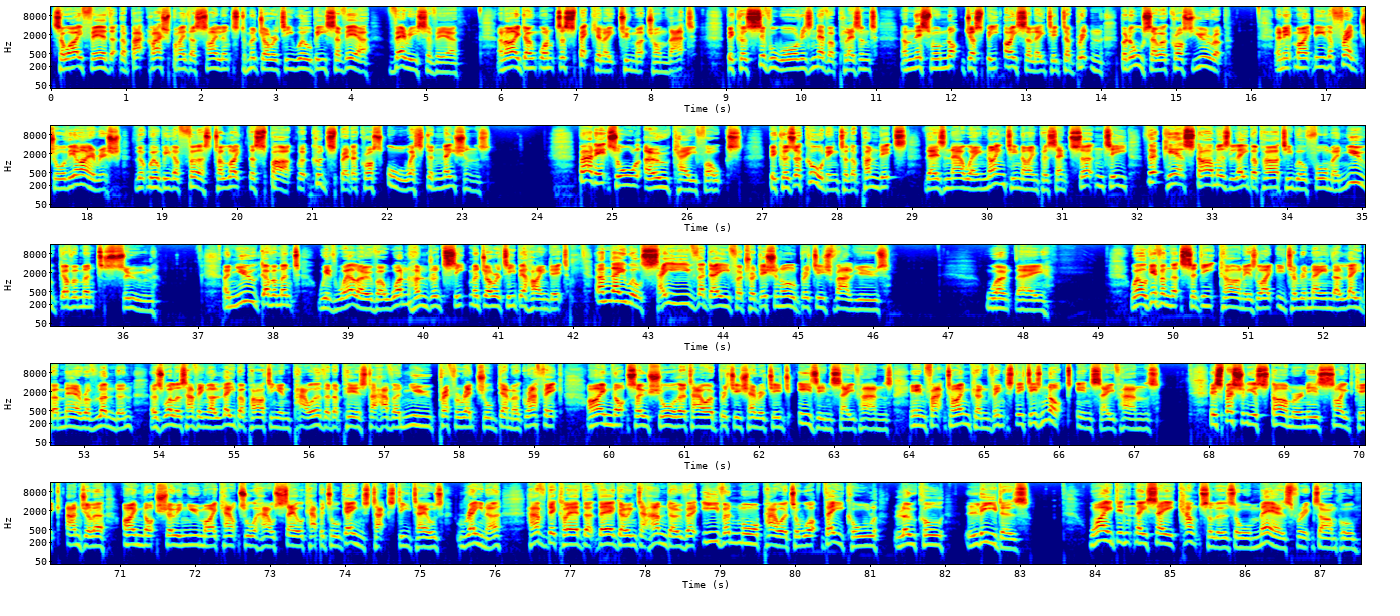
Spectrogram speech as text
So I fear that the backlash by the silenced majority will be severe, very severe. And I don't want to speculate too much on that, because civil war is never pleasant, and this will not just be isolated to Britain, but also across Europe and it might be the French or the Irish that will be the first to light the spark that could spread across all Western nations. But it's all okay, folks, because according to the pundits, there's now a 99% certainty that Keir Starmer's Labour Party will form a new government soon a new government with well over 100 seat majority behind it, and they will save the day for traditional British values. Won't they? Well, given that Sadiq Khan is likely to remain the Labour Mayor of London, as well as having a Labour Party in power that appears to have a new preferential demographic, I'm not so sure that our British heritage is in safe hands. In fact, I'm convinced it is not in safe hands. Especially as Starmer and his sidekick, Angela, I'm not showing you my council house sale capital gains tax details, Rayner, have declared that they're going to hand over even more power to what they call local leaders. Why didn't they say councillors or mayors, for example?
